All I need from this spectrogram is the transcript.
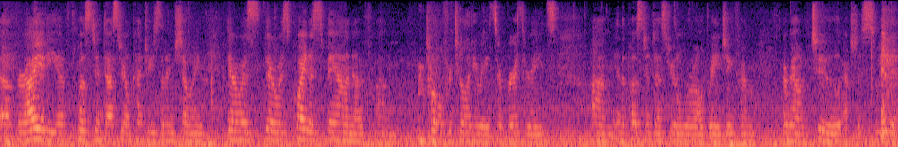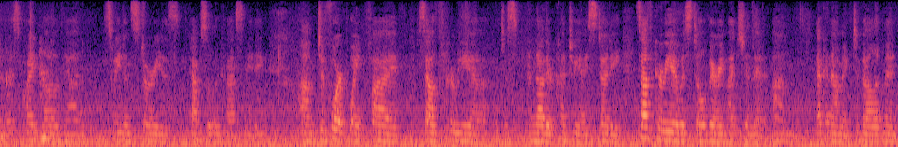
a variety of post-industrial countries that I'm showing. There was there was quite a span of um, total fertility rates or birth rates um, in the post-industrial world, ranging from around two. Actually, Sweden was quite low then. Sweden's story is absolutely fascinating. Um, to 4.5, South Korea, which is another country I study. South Korea was still very much in the um, economic development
